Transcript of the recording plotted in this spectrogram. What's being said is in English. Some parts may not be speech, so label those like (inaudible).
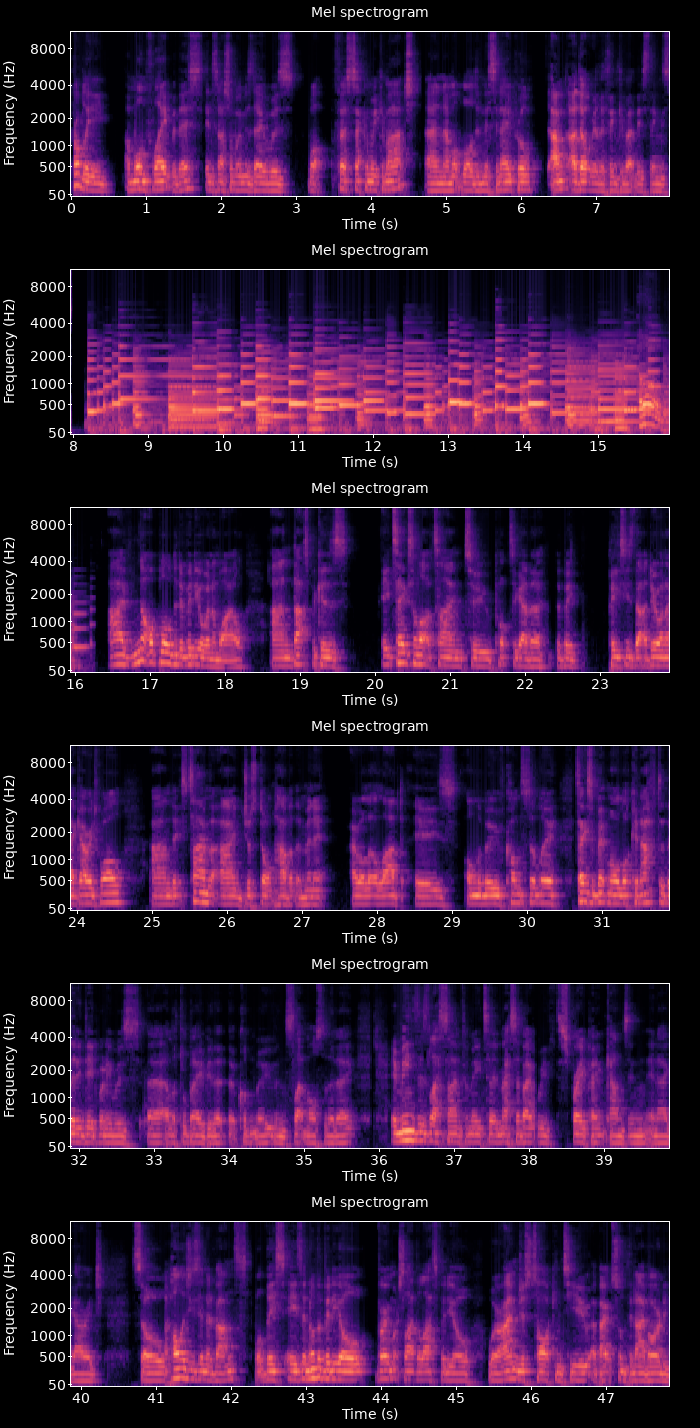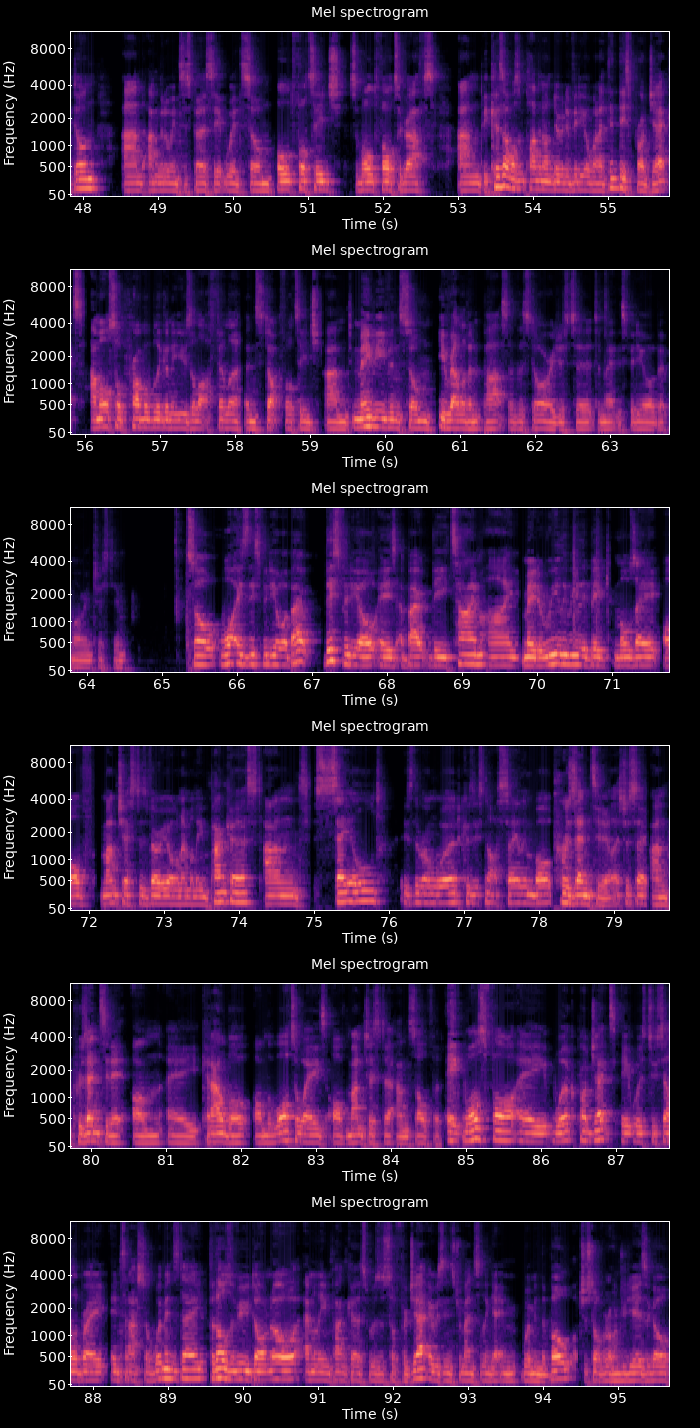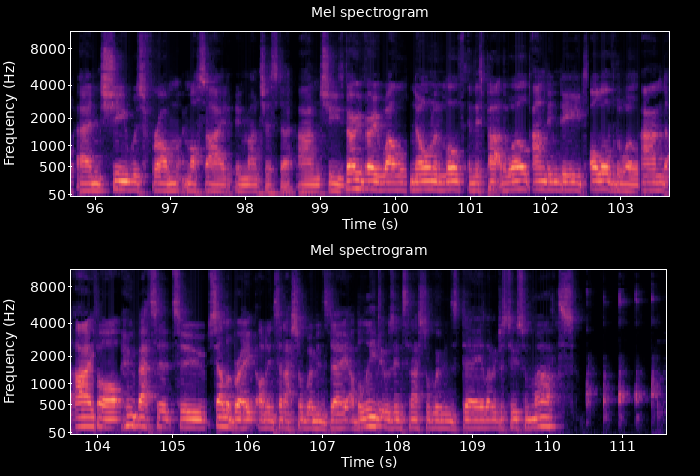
probably a month late with this. International Women's Day was what first second week of March, and I'm uploading this in April. I'm, I do not really think about these things. Hello, I've not uploaded a video in a while, and that's because it takes a lot of time to put together the big pieces that I do on our garage wall, and it's time that I just don't have at the minute our little lad is on the move constantly. Takes a bit more looking after than he did when he was uh, a little baby that, that couldn't move and slept most of the day. It means there's less time for me to mess about with spray paint cans in, in our garage. So apologies in advance, but this is another video, very much like the last video, where I'm just talking to you about something I've already done and I'm going to intersperse it with some old footage, some old photographs, and because I wasn't planning on doing a video when I did this project, I'm also probably going to use a lot of filler and stock footage and maybe even some irrelevant parts of the story just to, to make this video a bit more interesting. So what is this video about? This video is about the time I made a really, really big mosaic of Manchester's very own Emmeline Pankhurst and sailed is the wrong word because it's not a sailing boat. Presented it, let's just say, and presented it on a canal boat on the waterways of Manchester and Salford. It was for a work project. It was to celebrate International Women's Day. For those of you who don't know, Emmeline Pankhurst was a suffragette who was instrumental in getting women the vote just over 100 years ago. And she was from Moss Side in Manchester. And she's very, very well known and loved in this part of the world and indeed all over the world. And I thought, who better to celebrate on International Women's Day. I believe it was International Women's Day. Let me just do some maths.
